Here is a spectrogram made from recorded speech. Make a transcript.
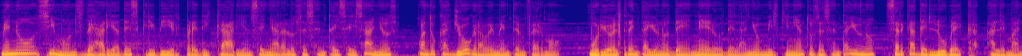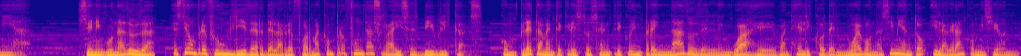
Meno Simons dejaría de escribir, predicar y enseñar a los 66 años cuando cayó gravemente enfermo. Murió el 31 de enero del año 1561 cerca de Lübeck, Alemania. Sin ninguna duda, este hombre fue un líder de la Reforma con profundas raíces bíblicas, completamente cristocéntrico impregnado del lenguaje evangélico del nuevo nacimiento y la gran comisión.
